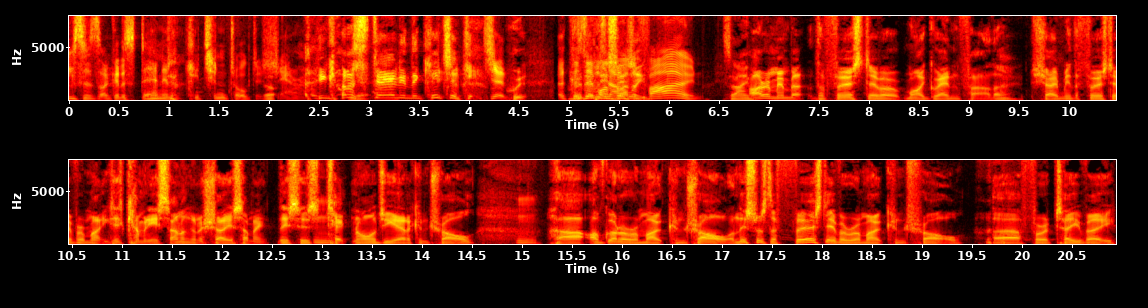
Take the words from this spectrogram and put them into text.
"Jesus, I got to stand in the kitchen and talk to Sharon." you got to stand in the kitchen. Kitchen, because there was no Possibly- phone. Same. I remember the first ever, my grandfather showed me the first ever remote. He says, Come in here, son, I'm going to show you something. This is technology out of control. Uh, I've got a remote control. And this was the first ever remote control uh, for a TV.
